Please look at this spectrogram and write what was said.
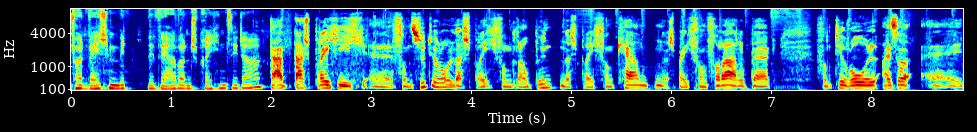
von welchen Mitbewerbern sprechen Sie da? Da, da spreche ich äh, von Südtirol, da spreche ich von Graubünden, da spreche ich von Kärnten, da spreche ich von Vorarlberg, von Tirol. Also äh,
